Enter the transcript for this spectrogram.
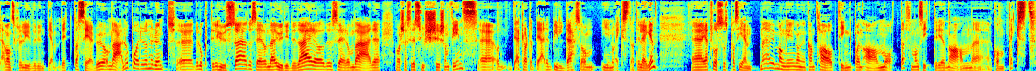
det er vanskelig å lyve rundt hjemmet ditt. Da ser du om det er noe pårørende rundt. Det lukter i huset, du ser om det er uryddig der, og du ser om det er hva slags ressurser som fins. Det er klart at det er et bilde som gir noe ekstra til legen. Eh, jeg tror også pasientene mange ganger kan ta opp ting på en annen måte, for man sitter i en annen eh, kontekst.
